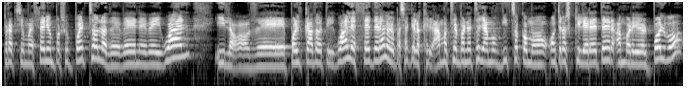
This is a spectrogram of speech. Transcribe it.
próximo Ethereum, por supuesto, los de BNB igual, y los de Polkadot igual, etcétera. Lo que pasa es que los que llevamos tiempo en esto ya hemos visto como otros Killer Ether han mordido el polvo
